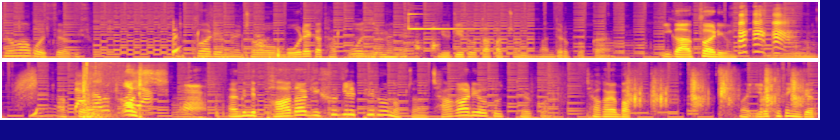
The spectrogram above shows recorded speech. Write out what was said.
수영하고 있어 여기서. 아쿠아리움을 저 모래가 다 구워지면 유리로다가 좀 만들어 볼까요? 이거 아쿠아리움. 아쿠아리움. 어씨. 아 근데 바닥이 흙일 필요는 없잖아. 자갈이어도 될 거야. 자갈 막, 막 이렇게 생겼지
